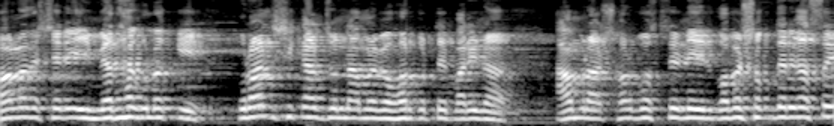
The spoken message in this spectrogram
বাংলাদেশের এই মেধাগুলোকে কোরআন শেখার জন্য আমরা ব্যবহার করতে পারি না। আমরা সর্বশ্রেণীর গবেষকদের কাছে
